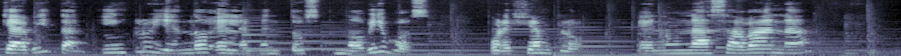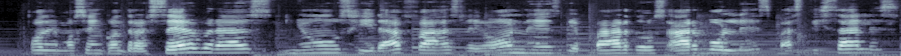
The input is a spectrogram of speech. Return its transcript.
que habitan, incluyendo elementos no vivos. Por ejemplo, en una sabana Podemos encontrar cebras, ñus, jirafas, leones, guepardos, árboles, pastizales.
